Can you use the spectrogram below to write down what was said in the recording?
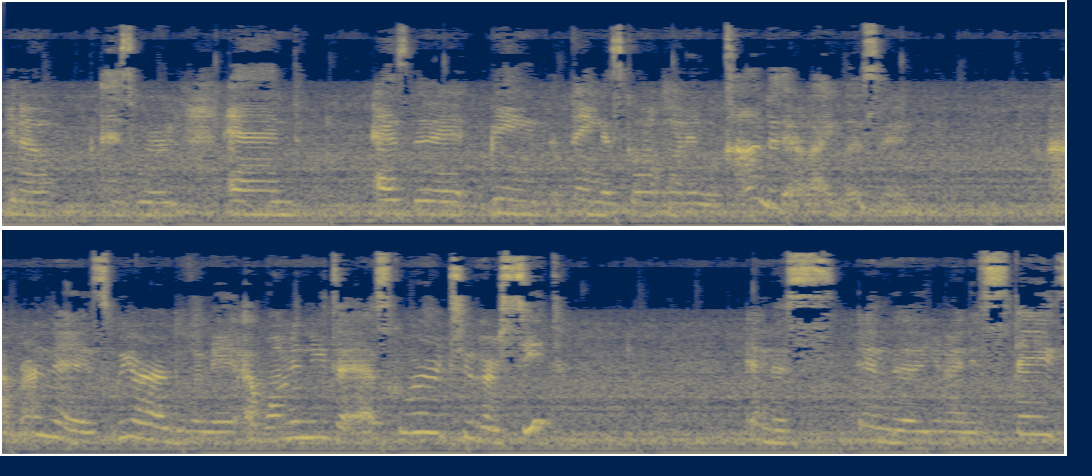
you know, as weird. And as the being the thing that's going on in Wakanda, they're like, listen, This. We are doing it. A woman needs an escort to her seat in this in the United States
